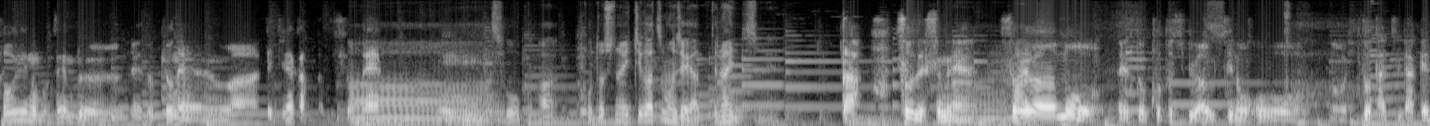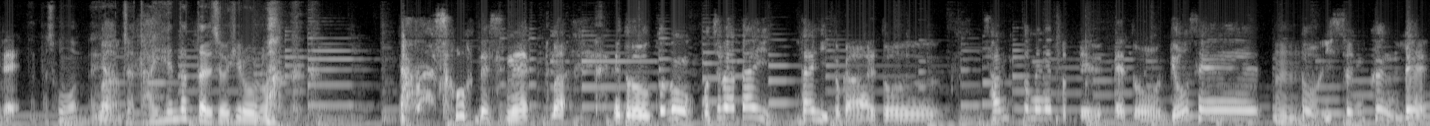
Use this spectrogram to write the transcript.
そういうのも全部、えっと去年はできなかったんですよね。あうん。あそうか。あ今年の1月もじゃあやってないんですね。あそうですね。うん、それはもう、えっと今年はうちの方の人たちだけで、やっぱそう、いまあ。やじゃあ大変だったでしょ拾うの。は そうですね、まあえっと、この落ち葉堆堆肥とか、えっと、サントメネットっていう、えっと、行政うん。と一緒に組んで、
